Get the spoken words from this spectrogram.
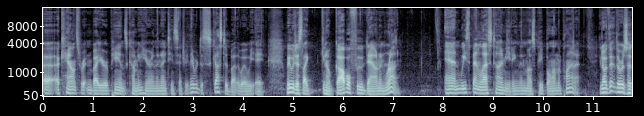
uh, accounts written by Europeans coming here in the 19th century; they were disgusted by the way we ate. We would just like you know gobble food down and run, and we spend less time eating than most people on the planet. You know, th- there was a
